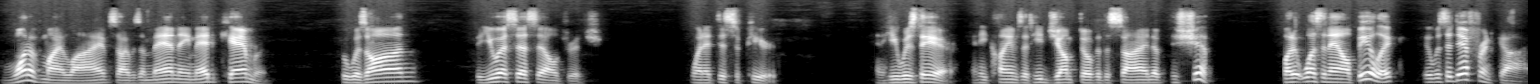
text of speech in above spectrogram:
One of my lives, I was a man named Ed Cameron, who was on the USS Eldridge when it disappeared. And he was there, and he claims that he jumped over the side of the ship. But it wasn't Al Bielek, it was a different guy.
